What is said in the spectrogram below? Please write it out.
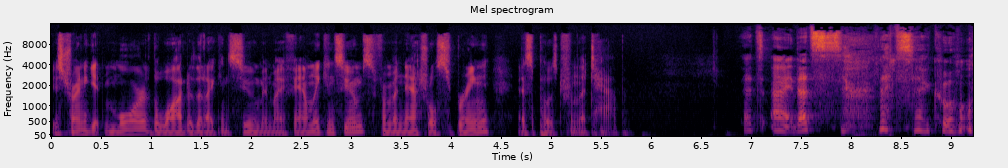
is trying to get more of the water that I consume and my family consumes from a natural spring as opposed to from the tap. That's uh, that's that's so cool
